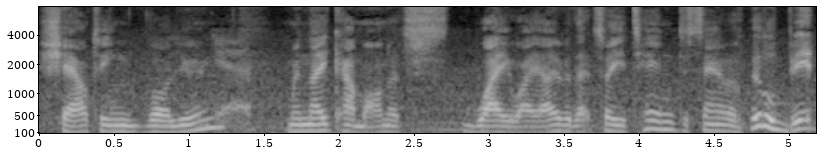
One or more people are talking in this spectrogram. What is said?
shouting volume. Yeah. When they come on, it's way, way over that. So you tend to sound a little bit,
